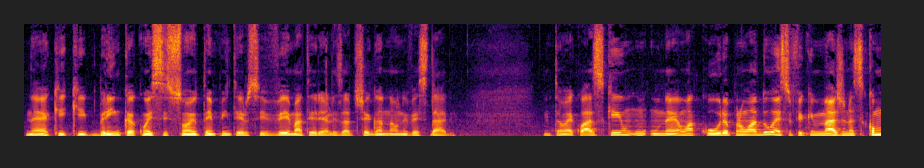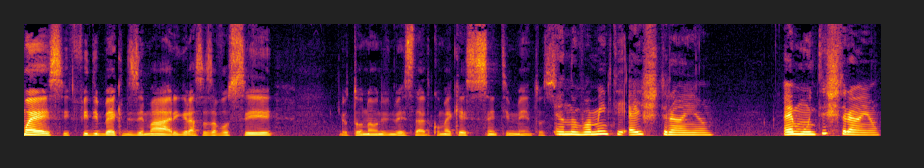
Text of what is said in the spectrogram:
né, que, que brinca com esse sonho o tempo inteiro se vê materializado chegando na universidade. Então é quase que um, um, né, uma cura para uma doença. Eu fico imaginando assim, como é esse feedback dizer, Mari, graças a você, eu tô na universidade. Como é que é esse sentimento? Assim? Eu não vou mentir, é estranho. É muito estranho.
